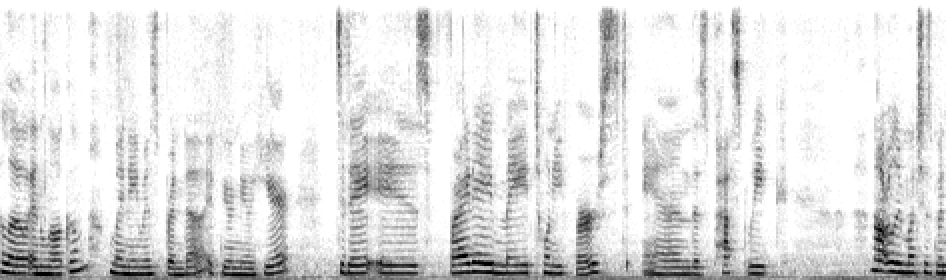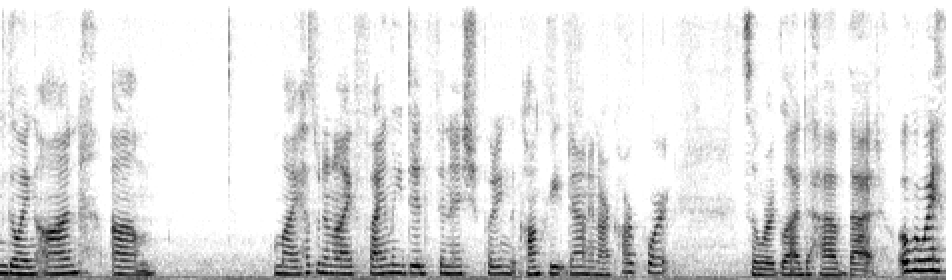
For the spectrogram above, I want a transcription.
Hello and welcome. My name is Brenda if you're new here. Today is Friday, May 21st, and this past week, not really much has been going on. Um, my husband and I finally did finish putting the concrete down in our carport, so we're glad to have that over with.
